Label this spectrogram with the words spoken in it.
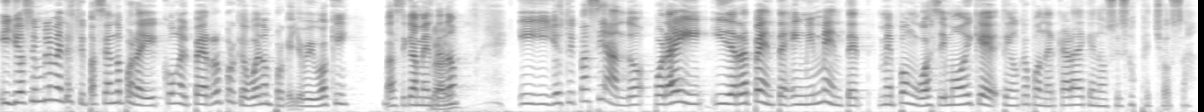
Y yo simplemente estoy paseando por ahí con el perro porque, bueno, porque yo vivo aquí, básicamente, Claro. ¿no? Y yo estoy paseando por ahí y de repente en mi mente me pongo así modo y que tengo que poner cara de que no soy sospechosa.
